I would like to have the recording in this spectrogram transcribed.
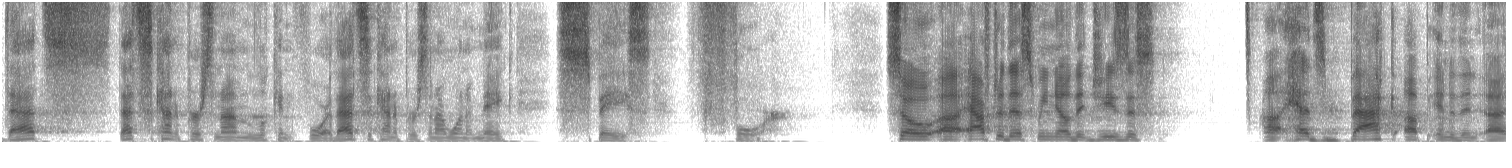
that's, that's the kind of person I'm looking for. That's the kind of person I want to make space for. So uh, after this, we know that Jesus uh, heads back up into the, uh,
